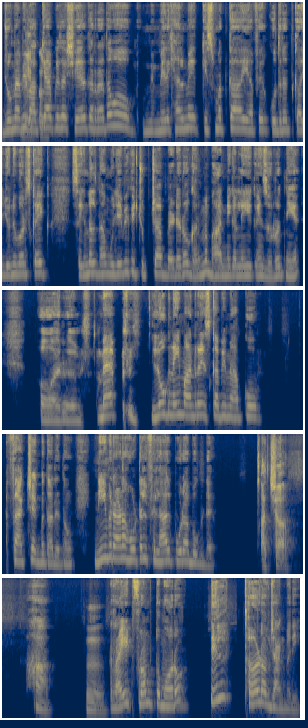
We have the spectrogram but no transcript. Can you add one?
जो मैं अभी वाक्य आपके साथ शेयर कर रहा था वो मेरे ख्याल में किस्मत का या फिर कुदरत का यूनिवर्स का एक सिग्नल था। मुझे भी कि चुपचाप बैठे रहो घर में बाहर निकलने की कहीं ज़रूरत नहीं है। और मैं लोग नहीं मान रहे इसका भी मैं आपको फैक्ट चेक बता देता हूँ। नीम राणा होटल फ़िलहाल पूरा बुकड है। अच्छा। हाँ। Right from tomorrow till third of January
